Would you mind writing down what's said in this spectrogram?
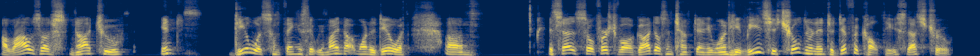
allows us not to in- deal with some things that we might not want to deal with. Um, it says, so first of all, God doesn't tempt anyone. He leads his children into difficulties. That's true.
